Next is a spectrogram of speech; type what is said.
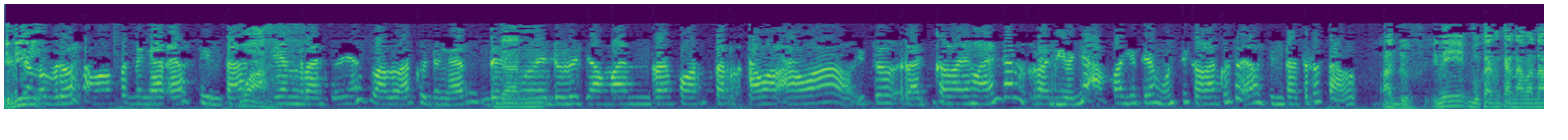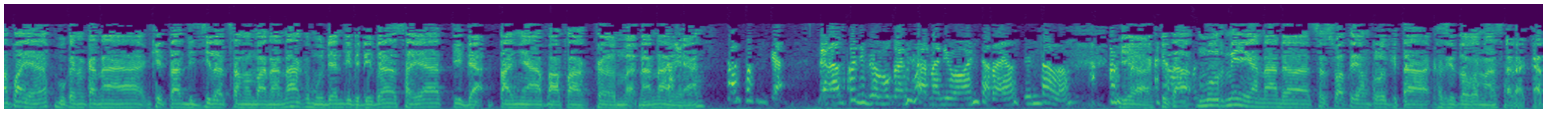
Ini Kita ngobrol sama pendengar El Sinta Wah. yang radionya selalu aku dengar dari Dan, mulai dulu zaman reporter awal-awal itu kalau yang lain kan radionya apa gitu ya mesti kalau aku tuh El Sinta terus tahu. Aduh, ini bukan karena apa-apa ya, bukan karena kita dijilat sama Mbak Nana kemudian tiba-tiba saya tidak tanya apa-apa ke Mbak Nana ya. Enggak. Dan aku juga bukan karena diwawancara El Sinta loh. Iya, kita murni karena ada sesuatu yang perlu kita kasih tahu ke masyarakat.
